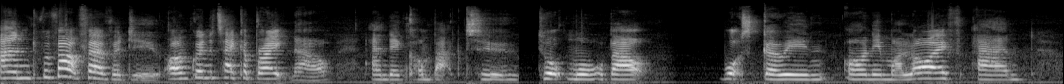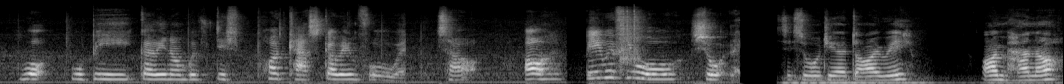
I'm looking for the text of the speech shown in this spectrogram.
And without further ado, I'm going to take a break now and then come back to talk more about what's going on in my life and what will be going on with this podcast going forward. So I'll be with you all shortly. This is Audio Diary. I'm Hannah,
